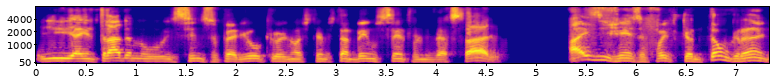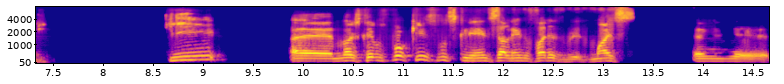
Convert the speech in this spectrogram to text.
e a entrada no ensino superior, que hoje nós temos também um centro universitário, a exigência foi ficando tão grande que é, nós temos pouquíssimos clientes além do Farias Brito. Mas é,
